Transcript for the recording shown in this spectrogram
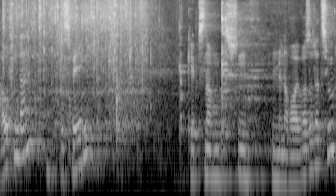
laufen dann. Deswegen gibt es noch ein bisschen Mineralwasser dazu.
